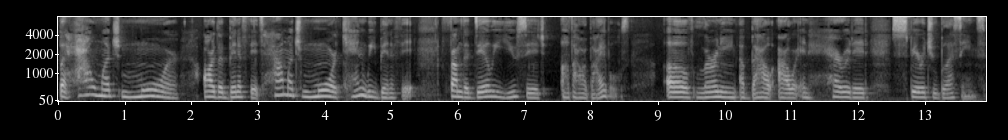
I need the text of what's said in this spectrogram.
But how much more are the benefits? How much more can we benefit from the daily usage of our Bibles, of learning about our inherited spiritual blessings?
